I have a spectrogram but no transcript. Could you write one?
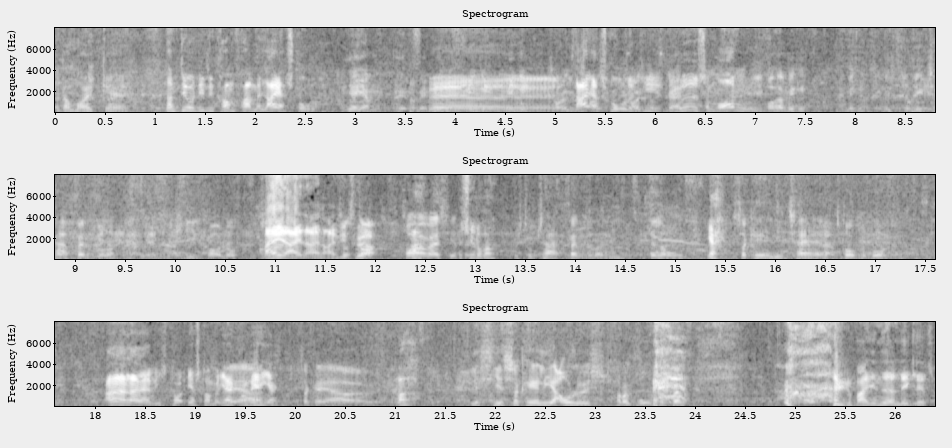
og der må ikke... Øh... Nå, men det var det, vi kom fra med lejerskoler. Ja, ja, men, men Øh, lejerskoler, de mødes om morgenen. Prøv at høre, Mikkel. Hvis du lige tager fem minutter, lige for at luft. Nej, nej, nej, nej, vi kører. Prøv at høre, hvad jeg siger. Hvad siger du, hvad? Hvis du tager fem minutter lige stille og roligt, Ja. så kan jeg lige tage og stå på bordet. Nej, nej, nej, nej, vi står, jeg står med. Jeg går med. Jeg... Så kan jeg... Hvad? Jeg siger, så kan jeg lige afløse. Har du ikke brug for fem? Vi kan bare lige ned og ligge lidt.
